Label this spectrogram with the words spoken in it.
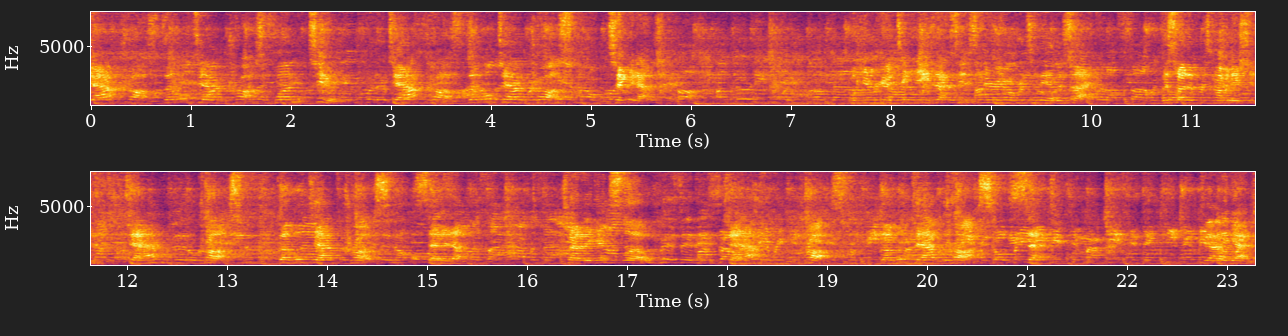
Jab, cross, double jab, cross. One, two. Jab, cross, double jab, cross. Check it out. Okay, we're gonna take the exact same scenario over to the other side. Let's try the first combination. Jab, cross, double jab, cross. Set it up. Try it again slow. Jab, cross, double jab, cross. Set. Do that again.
